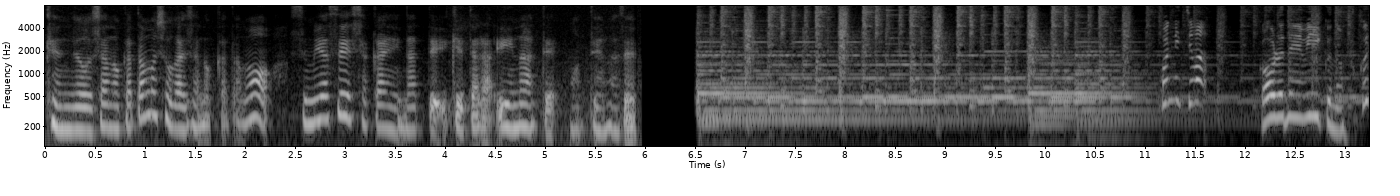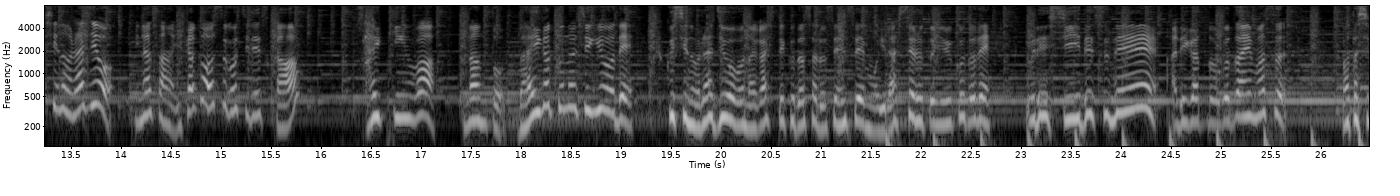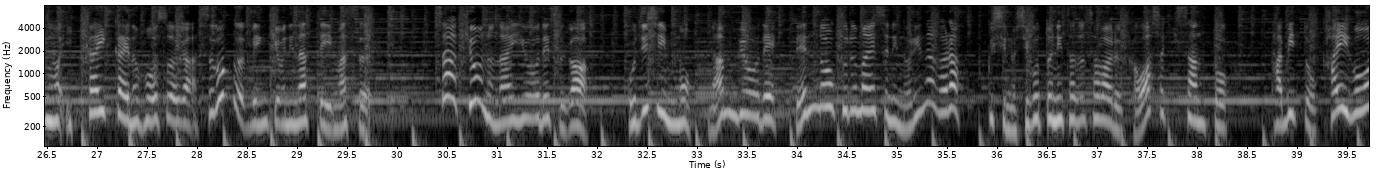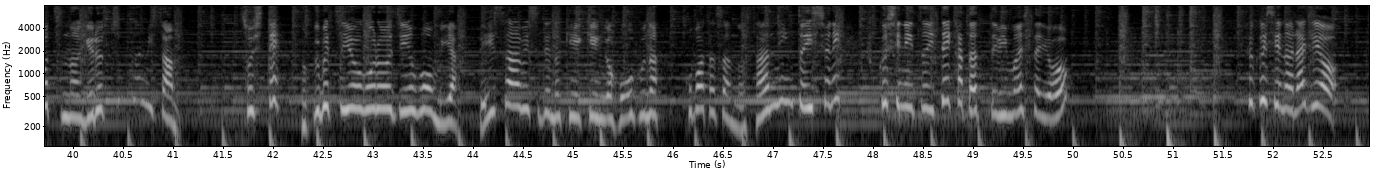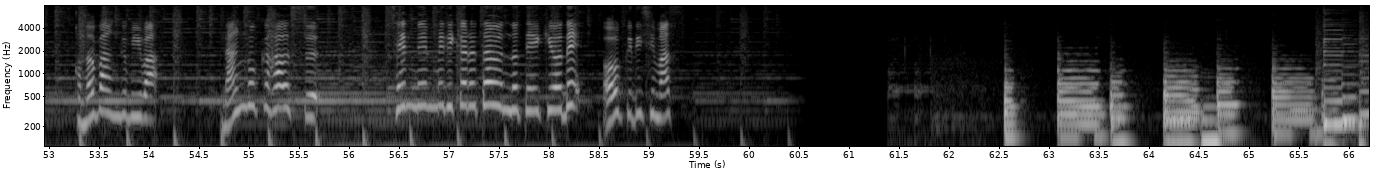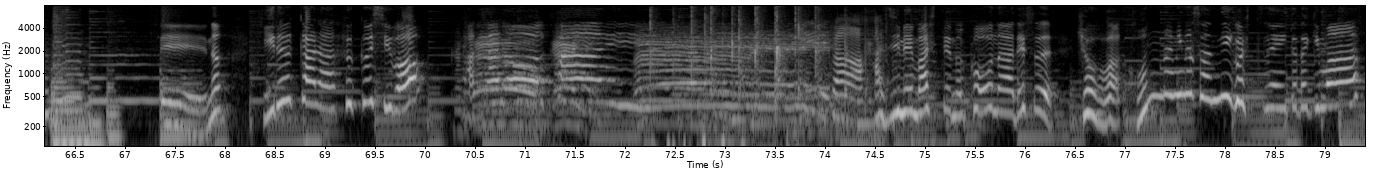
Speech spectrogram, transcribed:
健常者の方も障害者の方も住みやすい社会になっていけたらいいなって思っています。こんにちは。ゴールデンウィークの福祉のラジオ。皆さんいかがお過ごしですか？最近はなんと大学の授業で福祉のラジオを流してくださる先生もいらっしゃるということで嬉しいですね。ありがとうございます。私も一回一回の放送がすごく勉強になっています。さあ今日の内容ですがご自身も難病で電動車椅子に乗りながら福祉の仕事に携わる川崎さんと旅と介護をつなげる堤さん。そして特別養護老人ホームやデイサービスでの経験が豊富な小畑さんの3人と一緒に福祉について語ってみましたよ。福祉のラジオこの番組は南国ハウス千年メディカルタウンの提供でお送りします。昼から福祉を語ろう会。さあ初めましてのコーナーです。今日はこんな皆さんにご出演いただきます。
